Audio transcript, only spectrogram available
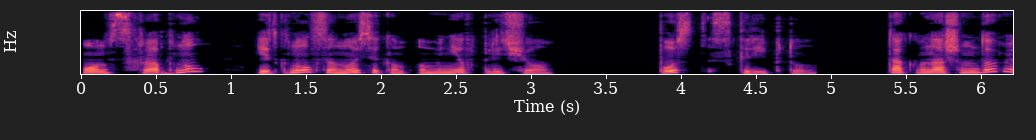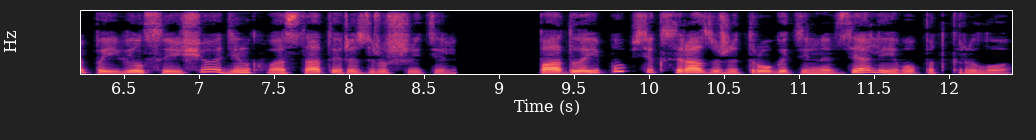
Он всхрапнул и ткнулся носиком мне в плечо. Постскриптум. Так в нашем доме появился еще один хвостатый разрушитель. Падла и Пупсик сразу же трогательно взяли его под крыло.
